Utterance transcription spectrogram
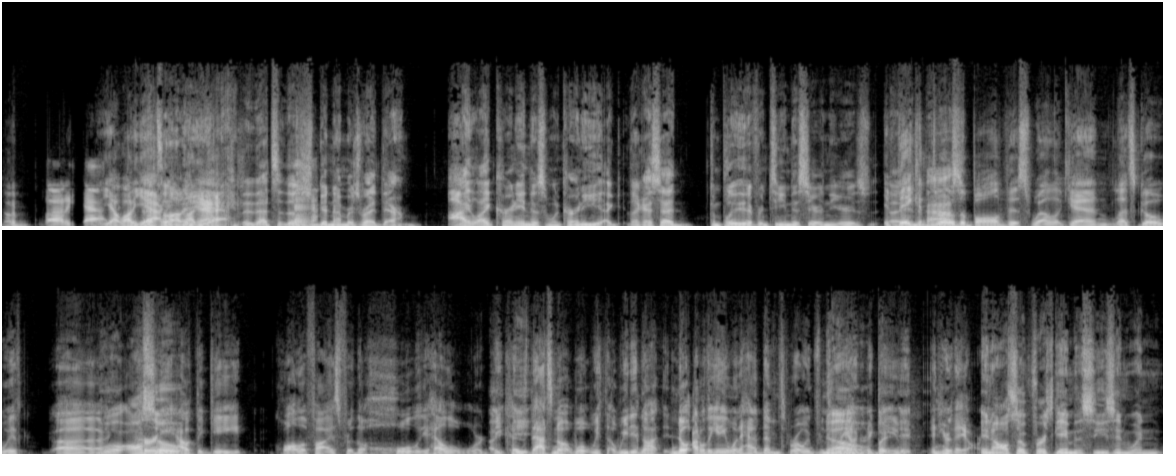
not a A lot of yeah. yeah, a lot of yak. That's a lot of yak. yak. That's those are some good numbers right there. I like Kearney in this one. Kearney, I- like I said, completely different team this year than the years. If uh, they can the throw the ball this well again, let's go with uh Well, Kearney also- out the gate qualifies for the holy hell award because it- that's not what we thought. We did not. No, I don't think anyone had them throwing for No, 300 a game, it- and here they are. and also first game of the season when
